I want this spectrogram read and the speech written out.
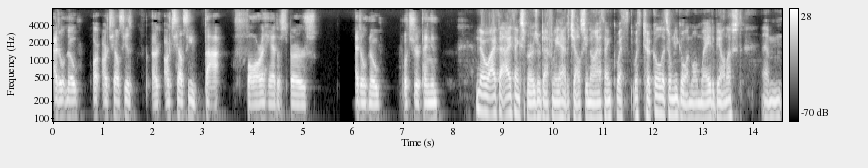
I don't know. Are, are Chelsea is, are, are Chelsea that far ahead of Spurs? I don't know. What's your opinion? No, I th- I think Spurs are definitely ahead of Chelsea now. I think with with Tuchel, it's only going one way to be honest. Um,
